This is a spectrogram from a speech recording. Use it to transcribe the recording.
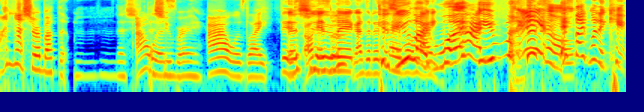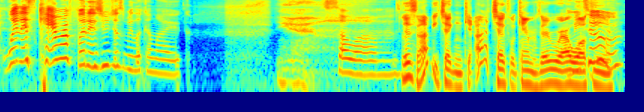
I'm not sure about the. Mm, that's I that's was- you, Bray. I was like this That's on his leg under the table. Cause you like, like what? the fu- damn. it's like when it can't when it's camera footage, you just be looking like. yeah. So um. Listen, I be checking. I check for cameras everywhere I me walk too. in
